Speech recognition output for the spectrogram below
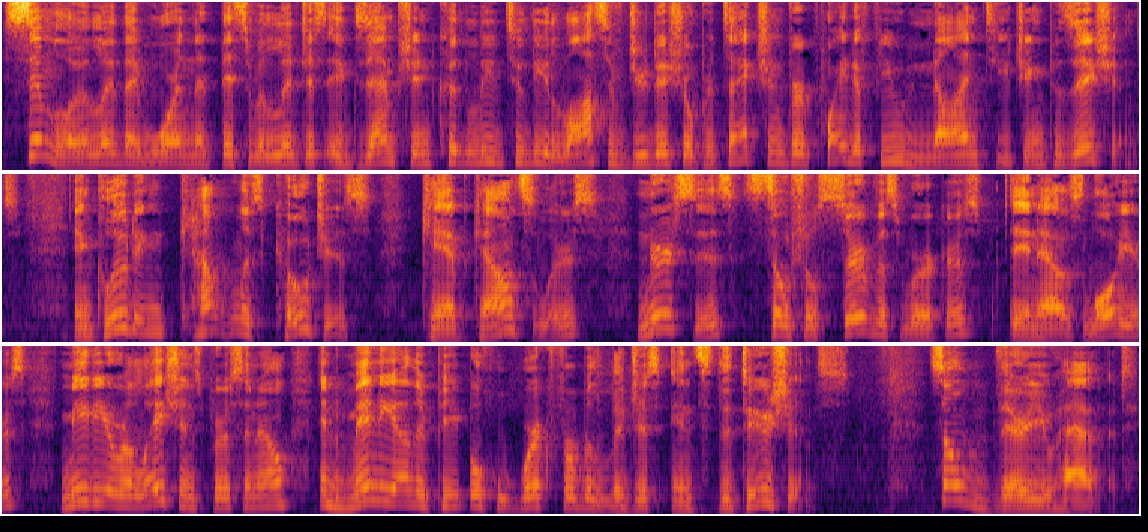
Similarly, they warned that this religious exemption could lead to the loss of judicial protection for quite a few non-teaching positions, including countless coaches, camp counselors, nurses, social service workers, in-house lawyers, media relations personnel, and many other people who work for religious institutions. So there you have it.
